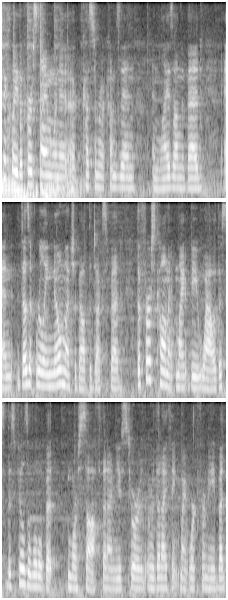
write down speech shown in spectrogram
Typically, the first time when a, a customer comes in and lies on the bed and doesn't really know much about the Dux bed, the first comment might be, wow, this, this feels a little bit more soft than I'm used to or, or that I think might work for me. But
